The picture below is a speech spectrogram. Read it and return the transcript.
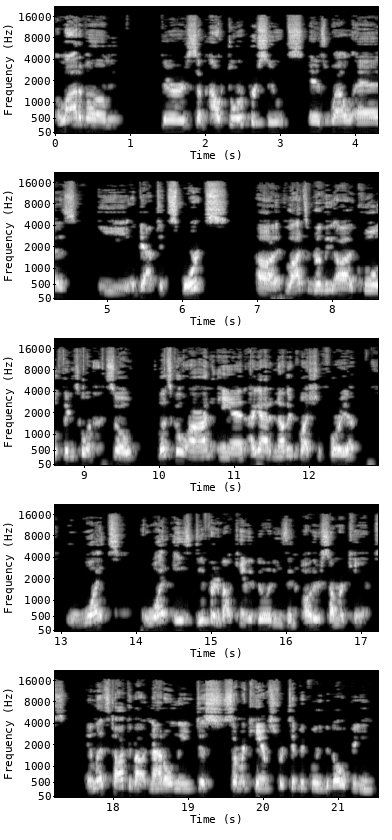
a lot of them. There's some outdoor pursuits as well as the adapted sports uh, lots of really uh, cool things going on. So let's go on, and I got another question for you. What what is different about Campabilities than other summer camps? And let's talk about not only just summer camps for typically developing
